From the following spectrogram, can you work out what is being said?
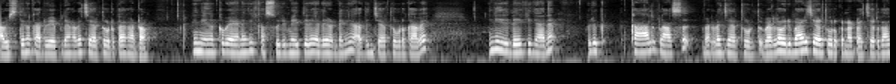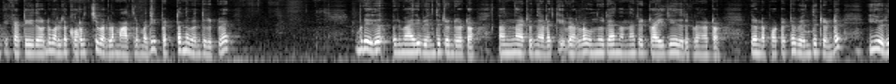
ആവശ്യത്തിന് കറിവേപ്പിലയും കൂടെ ചേർത്ത് കൊടുക്കാം കേട്ടോ. ഇനി നിങ്ങൾക്ക് വേണമെങ്കിൽ കസൂരി മേത്തിയുടെ ഇല ഉണ്ടെങ്കിൽ അതും ചേർത്ത് കൊടുക്കാവേ. ഇനി ഇതിലേക്ക് ഞാൻ ഒരു കാൽ ഗ്ലാസ് വെള്ളം ചേർത്ത് കൊടുത്തു. വെള്ളം ഒരുപാട് ചേർത്ത് കൊടുക്കണം കേട്ടോ. ചെറുതാക്കി കട്ട് ചെയ്തുകൊണ്ട് വളരെ കുറച്ച് വെള്ളം മാത്രം മതി. പെട്ടെന്ന് വെന്ത് കിട്ടുവേ. ഇവിടെ ഇത് ഒരുമാതിരി വെന്തിട്ടുണ്ട് കേട്ടോ. നന്നായിട്ടൊന്ന് ഇളക്കി വെള്ളമൊന്നുമില്ല നന്നായിട്ട് ഡ്രൈ ചെയ്തെടുക്കണം കേട്ടോ. ഇതുകൊണ്ട് പൊട്ടറ്റോ വെന്തിട്ടുണ്ട്. ഈ ഒരു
